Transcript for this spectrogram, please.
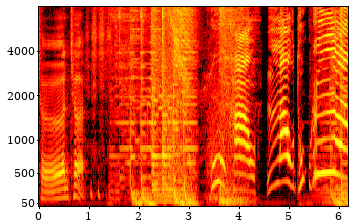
เชิญเชิดผู้ข่าวเล่าทุกเรื่อง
